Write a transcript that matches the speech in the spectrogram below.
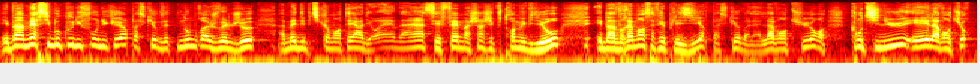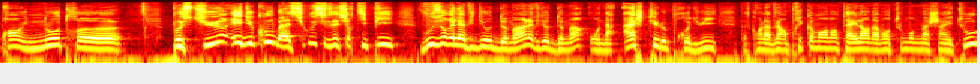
Et ben merci beaucoup du fond du cœur parce que vous êtes nombreux à jouer le jeu, à mettre des petits commentaires, à dire ouais, ben c'est fait, machin, j'ai fait trop mes vidéos. Et ben vraiment, ça fait plaisir parce que voilà, l'aventure continue et l'aventure prend une autre. Euh, posture. Et du coup, bah, du coup, si vous êtes sur Tipeee, vous aurez la vidéo de demain. La vidéo de demain, on a acheté le produit parce qu'on l'avait en précommande en Thaïlande avant tout le monde, machin et tout.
